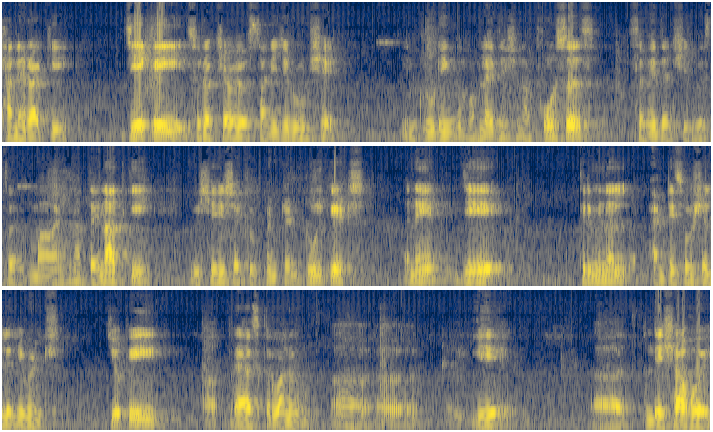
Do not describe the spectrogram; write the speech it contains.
ધ્યાને રાખી જે કંઈ સુરક્ષા વ્યવસ્થાની જરૂર છે ઇન્ક્લુડિંગ મોબિલાઇઝેશન ઓફ ફોર્સીસ સંવેદનશીલ વિસ્તારમાં એમના તૈનાતકી, વિશેષ ઇક્વિપમેન્ટ એન્ડ ટૂલ કિટ્સ અને જે ક્રિમિનલ એન્ટી સોશિયલ એલિમેન્ટ્સ જો કંઈ પ્રયાસ કરવાનો એ અંદેશા હોય,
